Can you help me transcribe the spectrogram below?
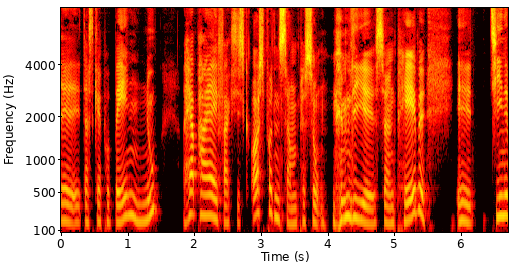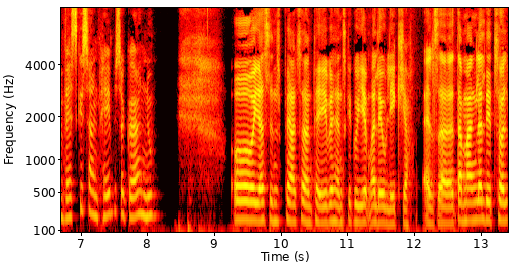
øh, der skal på banen nu. Og her peger I faktisk også på den samme person, nemlig øh, Søren Pape. Øh, Tine, hvad skal Søren Pape så gøre nu? Og jeg synes, Per Søren Pape, han skal gå hjem og lave lektier. Altså, der mangler lidt 12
